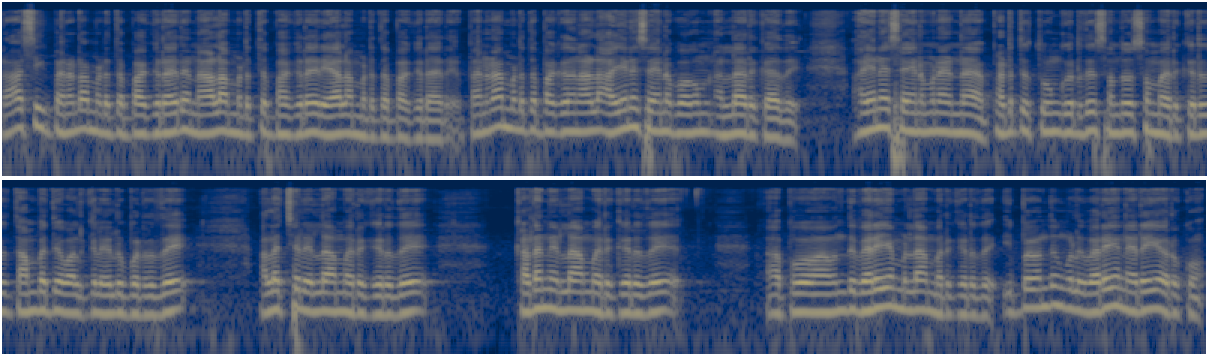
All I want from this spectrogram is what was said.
ராசிக்கு பன்னெண்டாம் இடத்தை பார்க்குறாரு நாலாம் இடத்தை பார்க்குறாரு ஏழாம் இடத்தை பார்க்குறாரு. பன்னெண்டாம் இடத்தை பார்க்கறதுனால அயன சயன போகம் நல்லா இருக்காது. அயன சயனம்னா என்ன? படுத்து தூங்குறது சந்தோஷமாக இருக்கிறது தம்பத்திய வாழ்க்கையில் ஈடுபடுறது அலைச்சல் இல்லாமல் இருக்கிறது கடன் இல்லாமல் இருக்கிறது அப்போது வந்து விரயம் இல்லாமல் இருக்கிறது. இப்போ வந்து உங்களுக்கு விரயம் நிறைய இருக்கும்.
